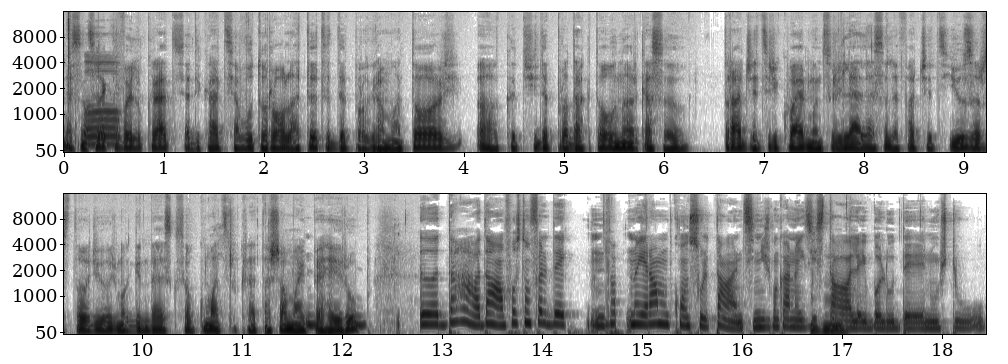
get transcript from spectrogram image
de să înțeleg că voi lucrați, adică ați avut un rol atât de programatori uh, cât și de product owner ca să trageți requirements-urile alea să le faceți user story-uri, mă gândesc, sau cum ați lucrat așa mai pe HeyRup? Uh, da, da, am fost un fel de... De fapt, noi eram consultanți, nici măcar nu exista uh-huh. label-ul de, nu știu,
